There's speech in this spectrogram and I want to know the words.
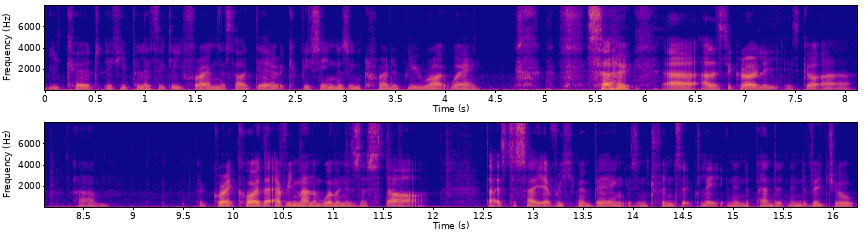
you could, if you politically frame this idea, it could be seen as incredibly right wing. so, uh, Aleister Crowley, he's got a, um, a great quote that every man and woman is a star. That is to say, every human being is intrinsically an independent individual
